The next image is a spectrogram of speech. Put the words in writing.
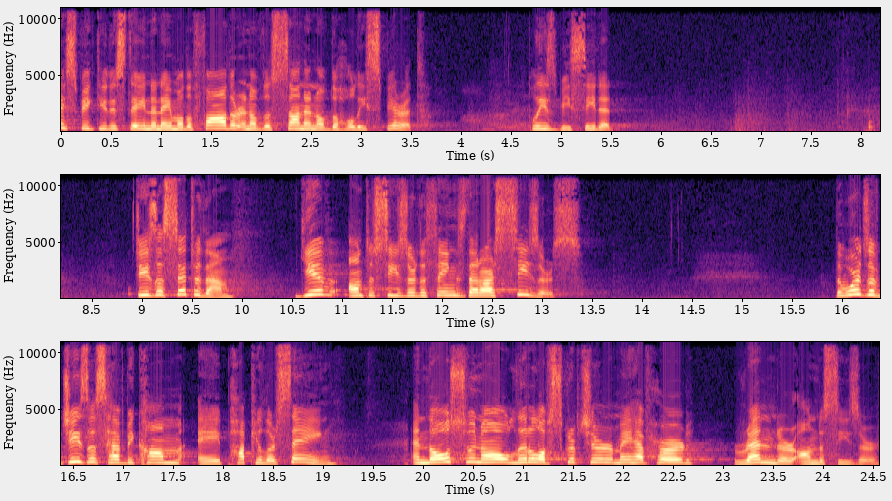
I speak to you this day in the name of the Father, and of the Son, and of the Holy Spirit. Please be seated. Jesus said to them, Give unto Caesar the things that are Caesar's. The words of Jesus have become a popular saying, and those who know little of Scripture may have heard, Render unto Caesar.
